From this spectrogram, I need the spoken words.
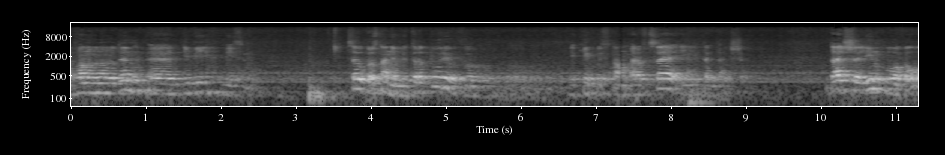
е, 2001 е, DB8. Це використання в літературі, в якихось там RFC і так далі. Далі link local.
